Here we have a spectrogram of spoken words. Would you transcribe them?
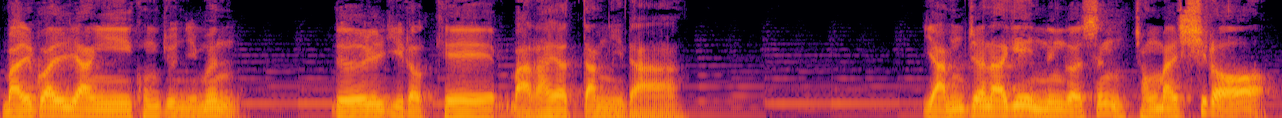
말괄량이 공주님은 늘 이렇게 말하였답니다. 얌전하게 있는 것은 정말 싫어.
